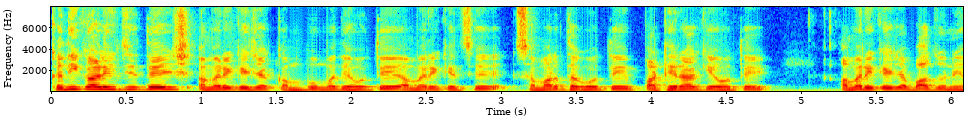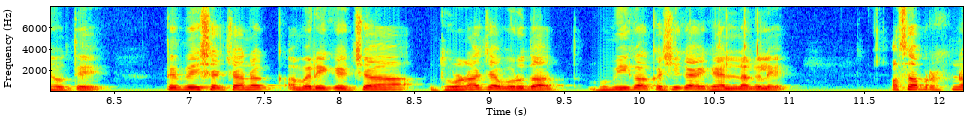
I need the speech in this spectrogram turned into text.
कधी काळी जे देश अमेरिकेच्या कंपूमध्ये होते अमेरिकेचे समर्थक होते पाठीराखे होते अमेरिकेच्या बाजूने होते ते देश अचानक अमेरिकेच्या धोरणाच्या विरोधात भूमिका कशी काय घ्यायला लागले? असा प्रश्न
